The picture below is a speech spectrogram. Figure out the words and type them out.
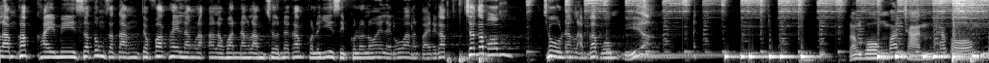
างลำครับ ใครมีสตุ้งสตังจะฟักให้รางรางวัลนางลำเชิญนะครับคนละยี่สิบคนละร้อยอะไรก็ว่ากันไปนะครับ เชิญครับผม โชว์นางลำครับผมเดี๋ยวลำวงบ้านฉันครับผม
